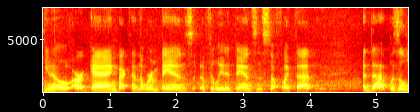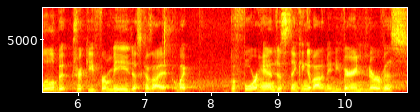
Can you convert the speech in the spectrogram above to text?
you know our gang back then that were in bands, affiliated bands and stuff like that. And that was a little bit tricky for me just because I like beforehand just thinking about it made me very nervous,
